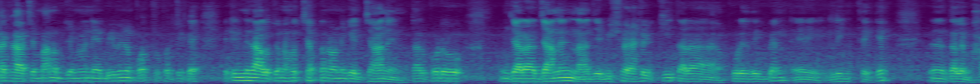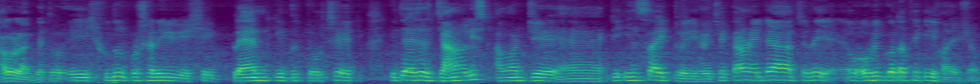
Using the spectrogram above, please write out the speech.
লেখা আছে, মানব জীবনে বিভিন্ন পত্র পত্রিকায় এটি নিয়ে আলোচনা হচ্ছে, আপনারা অনেকে জানেন। তারপরেও যারা জানেন না যে বিষয় আসলে কি তারা পড়ে দেখবেন এই লিঙ্ক থেকে, তাহলে ভালো লাগবে। তো এই সুদূর প্রসারী সেই প্ল্যান কিন্তু চলছে। কিন্তু অ্যাজ এ জার্নালিস্ট আমার যে একটি ইনসাইট তৈরি হয়েছে, কারণ এটা হচ্ছে যে অভিজ্ঞতা থেকেই হয় এসব।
